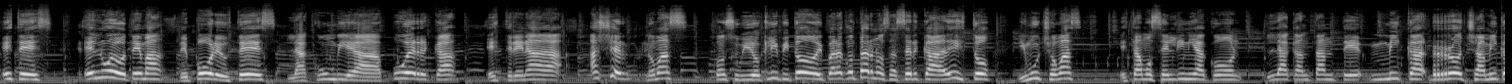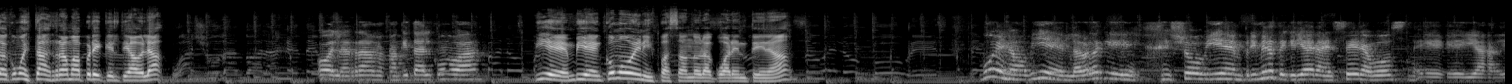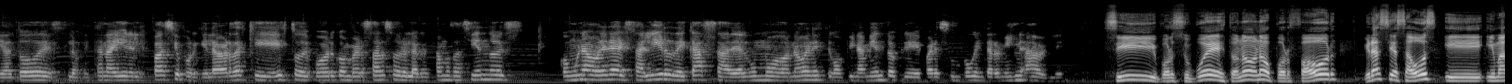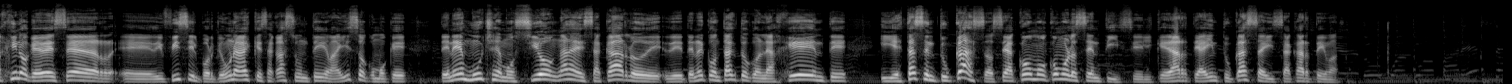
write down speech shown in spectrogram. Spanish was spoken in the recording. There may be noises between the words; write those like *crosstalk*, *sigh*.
este es el nuevo tema de Pobre de Ustedes, la cumbia puerca, estrenada ayer nomás, con su videoclip y todo. Y para contarnos acerca de esto y mucho más, estamos en línea con la cantante Mica Rocha. Mica, ¿cómo estás? Rama Prekel te habla. Hola Rama, ¿qué tal? ¿Cómo va? Bien, bien. ¿Cómo venís pasando la cuarentena? Bueno, bien, la verdad que *laughs* yo bien. Primero te quería agradecer a vos eh, y, a, todos los que están ahí en el espacio, porque la verdad es que esto de poder conversar sobre lo que estamos haciendo es como una manera de salir de casa de algún modo, ¿no? En este confinamiento que parece un poco interminable. Sí, por supuesto. No, no, por favor. Gracias a vos. Y imagino que debe ser eh, difícil porque una vez que sacás un tema y eso como que tenés mucha emoción, ganas de sacarlo, de, tener contacto con la gente y estás en tu casa. O sea, ¿cómo, ¿cómo lo sentís el quedarte ahí en tu casa y sacar temas?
